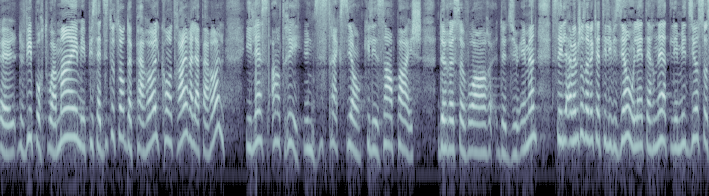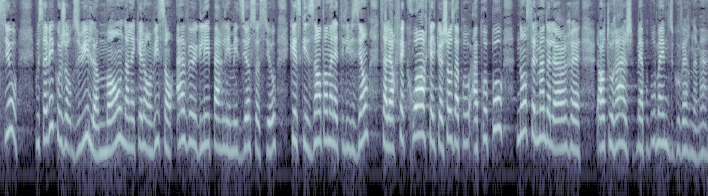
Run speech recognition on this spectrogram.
euh, de vivre pour toi-même. Et puis, ça dit toutes sortes de paroles contraires à la parole ils laissent entrer une distraction qui les empêche de recevoir de Dieu. Amen. C'est la même chose avec la télévision ou l'Internet, les médias sociaux. Vous savez qu'aujourd'hui, le monde dans lequel on vit sont aveuglés par les médias sociaux. Qu'est-ce qu'ils entendent à la télévision? Ça leur fait croire quelque chose à, propos non seulement de leur euh, entourage, mais à propos même du gouvernement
